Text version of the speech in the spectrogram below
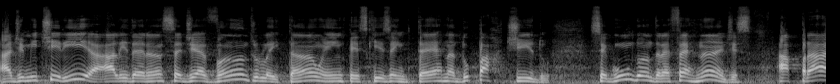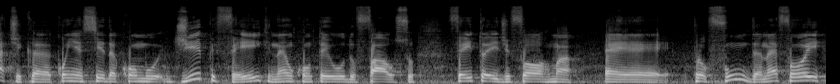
admitiria a liderança de Evandro Leitão em pesquisa interna do partido. Segundo André Fernandes, a prática conhecida como deepfake, né, um conteúdo falso feito aí de forma é, profunda, né, foi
